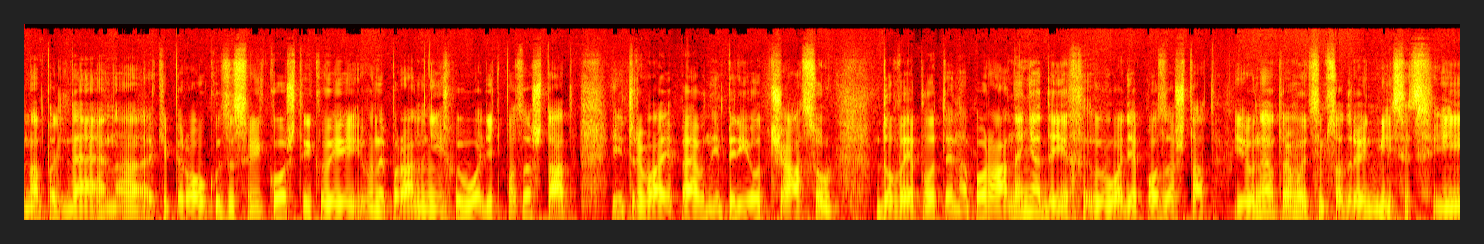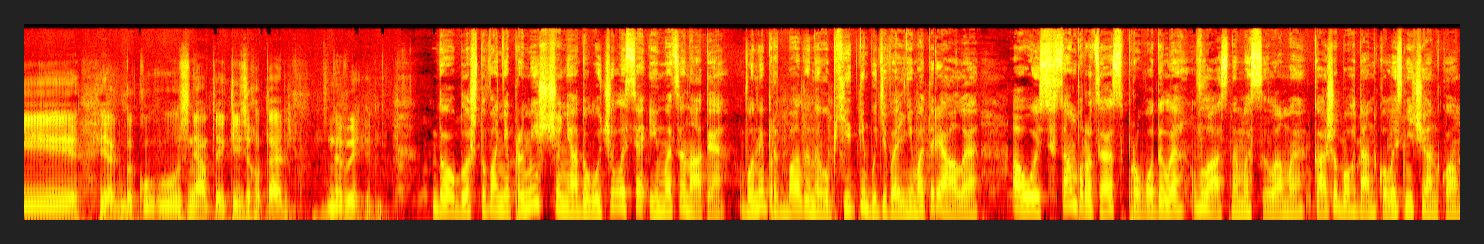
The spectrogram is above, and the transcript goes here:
на пальне, на екіпіровку за свої кошти, і коли вони поранені, їх виводять поза штат, і триває певний період часу до виплати на поранення, де їх виводять поза штат. І вони отримують 700 гривень місяць. І якби зняти якийсь готель невигідно. До облаштування приміщення долучилися і меценати. Вони придбали необхідні будівельні матеріали. А ось сам процес проводили власними силами, каже Богдан Колесніченко.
